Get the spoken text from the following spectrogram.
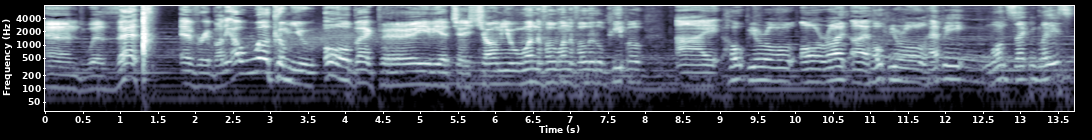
And with that, everybody, I welcome you all back Previace Charm, you wonderful, wonderful little people. I hope you're all alright. I hope you're all happy. One second, please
